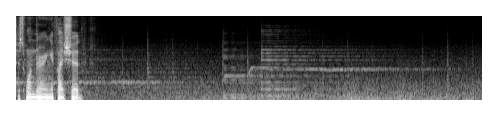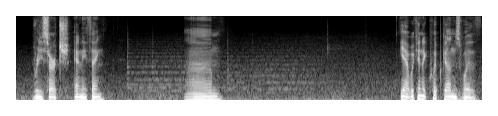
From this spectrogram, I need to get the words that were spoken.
Just wondering if I should... research anything. Um... Yeah, we can equip guns with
